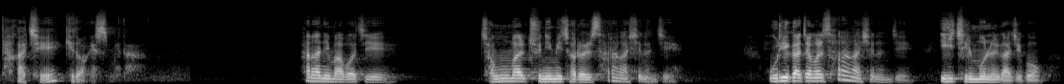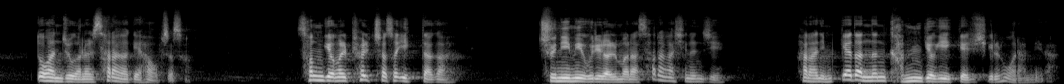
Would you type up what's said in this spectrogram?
다 같이 기도하겠습니다. 하나님 아버지, 정말 주님이 저를 사랑하시는지, 우리 가정을 사랑하시는지 이 질문을 가지고 또 한 주간을 살아가게 하옵소서. 성경을 펼쳐서 읽다가 주님이 우리를 얼마나 사랑하시는지 하나님 깨닫는 감격이 있게 해주시기를 원합니다.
